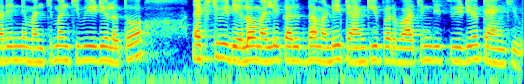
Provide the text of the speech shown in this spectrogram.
మరిన్ని మంచి మంచి వీడియోలతో నెక్స్ట్ వీడియోలో మళ్ళీ కలుద్దామండి. Thank you for watching this video. Thank you.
